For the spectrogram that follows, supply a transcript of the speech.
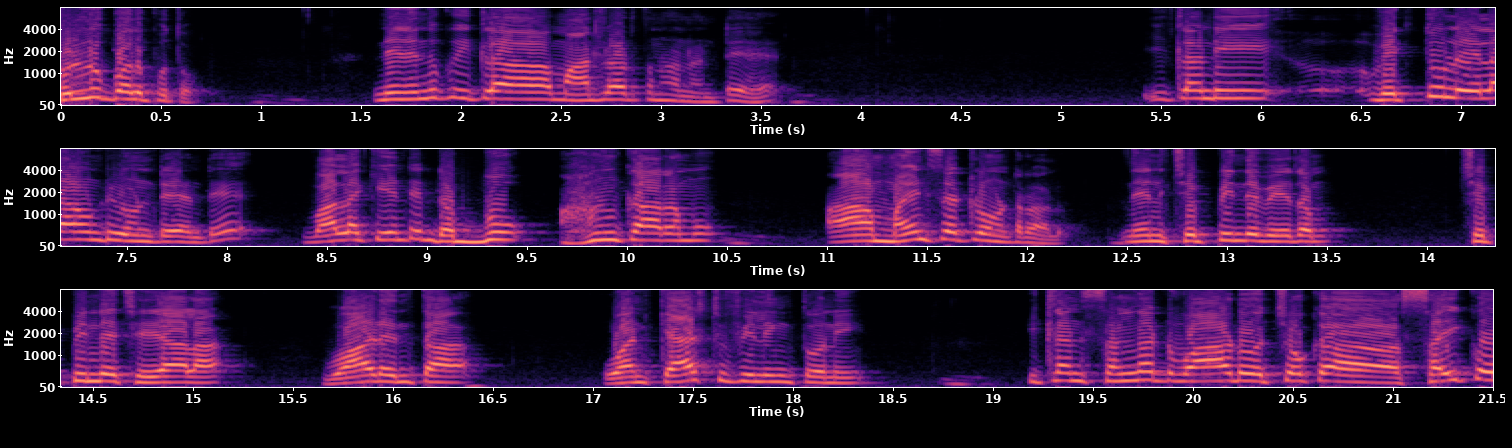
ఒళ్ళు బలుపుతో. నేను ఎందుకు ఇట్లా మాట్లాడుతున్నానంటే ఇట్లాంటి వ్యక్తులు ఎలా ఉంటూ ఉంటాయి అంటే వాళ్ళకి ఏంటి డబ్బు అహంకారము ఆ మైండ్ సెట్లో ఉంటారు వాళ్ళు. నేను చెప్పిందే వేదం చెప్పిందే చేయాలా వాడెంత వాడి క్యాస్ట్ ఫీలింగ్తోని ఇట్లాంటి సంఘటన వాడు వచ్చి ఒక సైకో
